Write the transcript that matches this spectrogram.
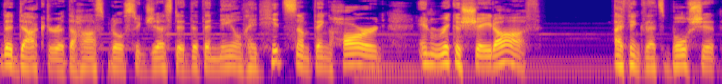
The doctor at the hospital suggested that the nail had hit something hard and ricocheted off. I think that's bullshit,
